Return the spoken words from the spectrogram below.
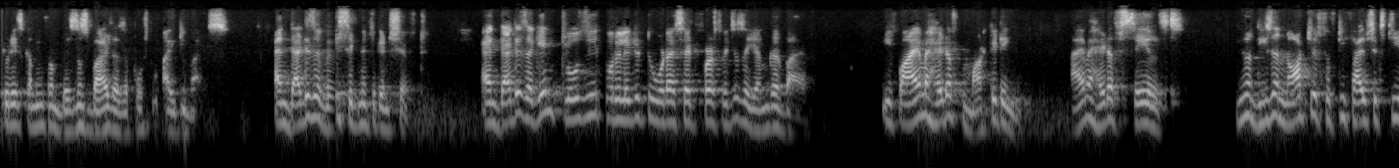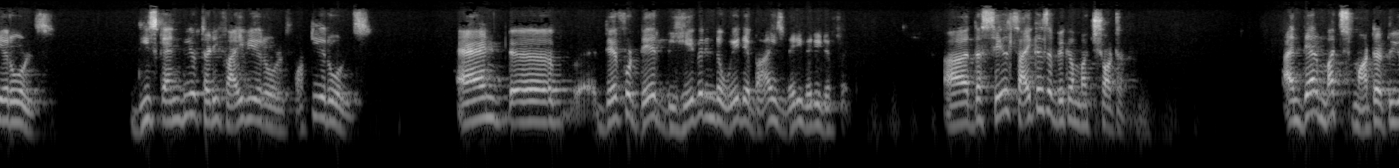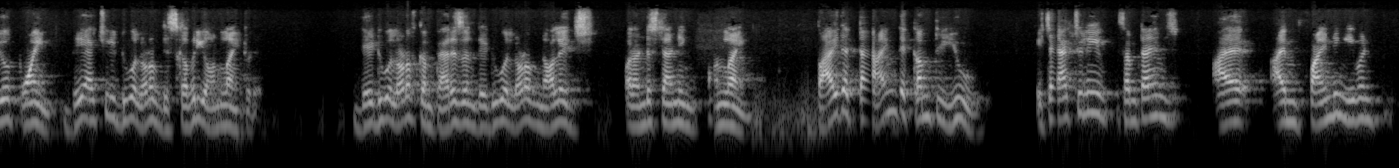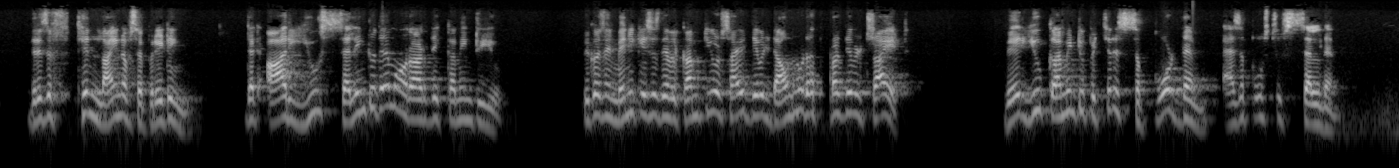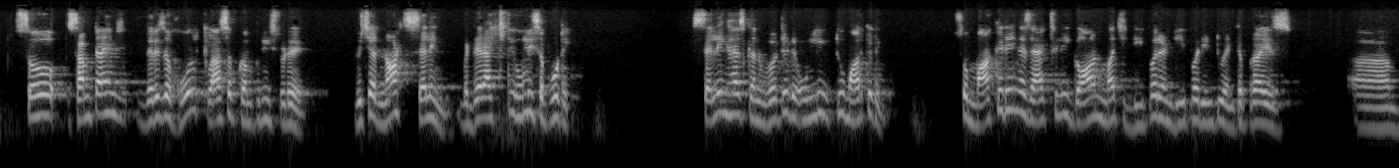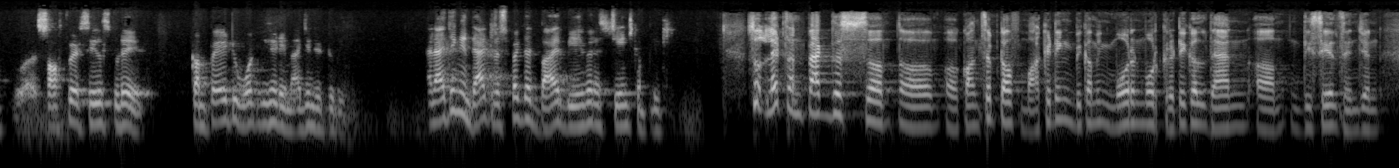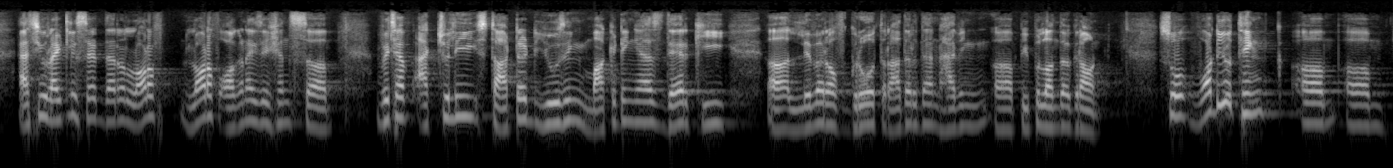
today is coming from business buyers as opposed to it buyers and that is a very significant shift and that is again closely correlated to what i said first which is a younger buyer. If i am a head of marketing i am a head of sales you know these are not your 55 60 year olds these can be your 35 year olds 40 year olds and uh, therefore their behavior in the way they buy is very very different. Uh, the sales cycles have become much shorter. And they're much smarter. To your point they actually do a lot of discovery online today. They do a lot of comparison. They do a lot of knowledge or understanding online. By the time they come to you it's actually sometimes i i'm finding even there is a thin line of separating that are you selling to them or are they coming to you? Because in many cases they will come to your site they will download a product they will try it. Where you come into picture is support them as opposed to sell them. So sometimes there is a whole class of companies today which are not selling but they're actually only supporting selling has converted only to marketing. So marketing has actually gone much deeper and deeper into enterprise uh, software sales today compared to what we had imagined it to be. And i think in that respect that buyer behavior has changed completely so let's unpack this uh, uh, uh, concept of marketing becoming more and more critical than um, the sales engine. As you rightly said, there are a lot of lot of organizations uh, which have actually started using marketing as their key uh, lever of growth rather than having uh, people on the ground. So, what do you think? Um, um,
